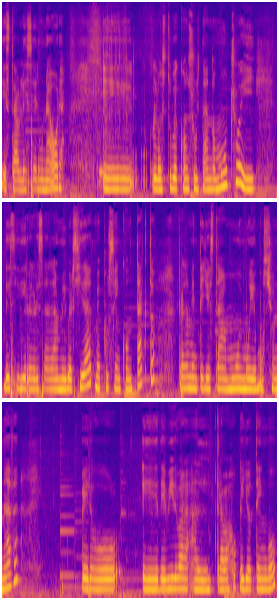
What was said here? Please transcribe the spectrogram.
establecer una hora eh, lo estuve consultando mucho y decidí regresar a la universidad, me puse en contacto, realmente yo estaba muy muy emocionada, pero eh, debido al trabajo que yo tengo,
